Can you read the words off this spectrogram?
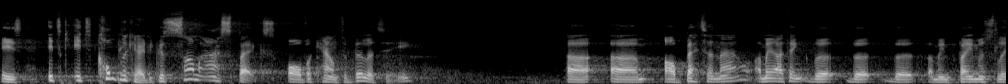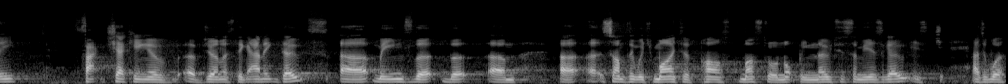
is it's, it's complicated because some aspects of accountability uh, um, are better now. I mean, I think that, that, that I mean, famously, fact checking of, of journalistic anecdotes uh, means that, that um, uh, uh, something which might have passed muster or not been noticed some years ago is, as it were,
